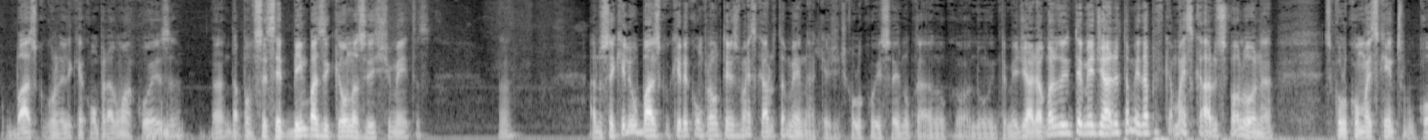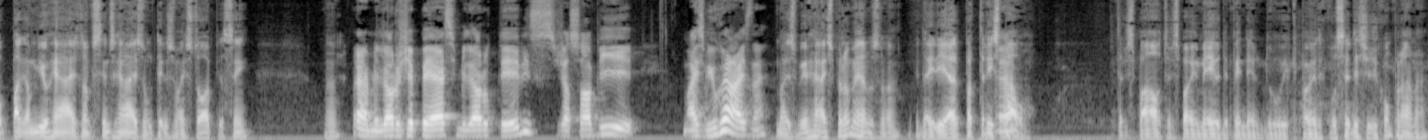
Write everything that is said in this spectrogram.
O básico quando ele quer comprar alguma coisa, né? dá pra você ser bem basicão nas vestimentas. Né? A não ser que ele, o básico, queira comprar um tênis mais caro também, né? Que a gente colocou isso aí no, no, no intermediário. Agora, no intermediário também dá pra ficar mais caro esse valor, né? Você colocou mais 500, paga mil reais, 900 reais, um tênis mais top, assim. Né? É, melhora o GPS, melhora o tênis, já sobe mais mil reais, né? Mais mil reais pelo menos, né? E daí iria pra três É. pau. Três pau e meio, dependendo do equipamento que você decide comprar, né?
